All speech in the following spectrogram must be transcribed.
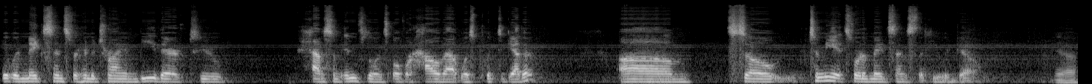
it would make sense for him to try and be there to have some influence over how that was put together. Um, so to me, it sort of made sense that he would go. Yeah.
